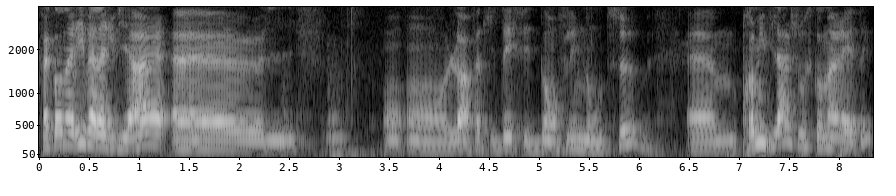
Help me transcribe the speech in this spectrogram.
Fait qu'on arrive à la rivière. euh, on- là, en fait, l'idée, c'est de gonfler nos tubes. Euh, premier village où est-ce qu'on a arrêté?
